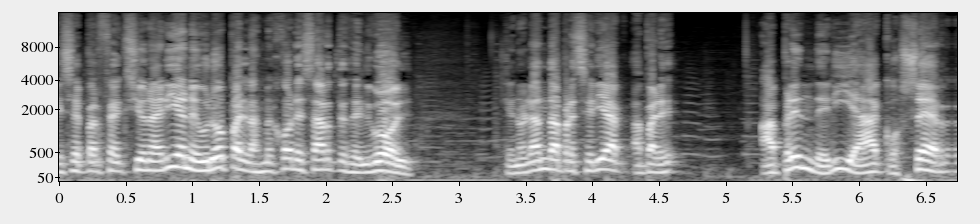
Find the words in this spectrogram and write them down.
que se perfeccionaría en Europa en las mejores artes del gol, que en Holanda aprendería a coser,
